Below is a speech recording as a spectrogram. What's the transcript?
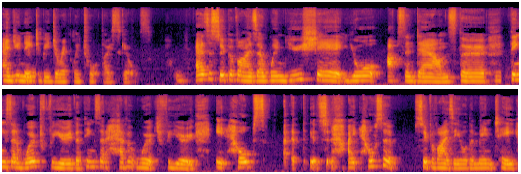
and you need to be directly taught those skills as a supervisor, when you share your ups and downs, the things that have worked for you, the things that haven't worked for you, it helps. It helps a supervisor or the mentee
